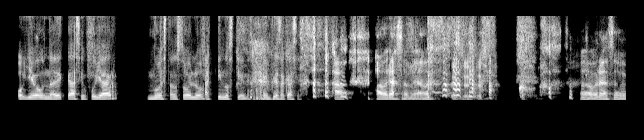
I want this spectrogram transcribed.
o lleva una década sin follar. No están solos. Aquí nos tienen. Empieza Cases. Abrázame, abra- Sí, sí, sí. Abrázame.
